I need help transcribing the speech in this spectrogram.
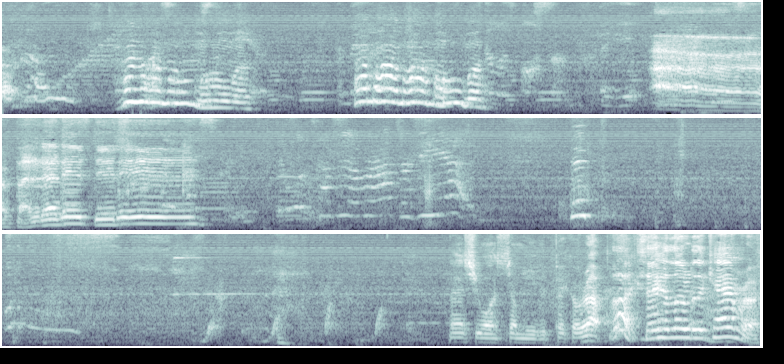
Ah, hama, hama, hama. Hama, hama, hama, hama. Arr, ba-da-da-do-do-do. Boop. Now she wants somebody to pick her up. Look, say hello to the camera.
